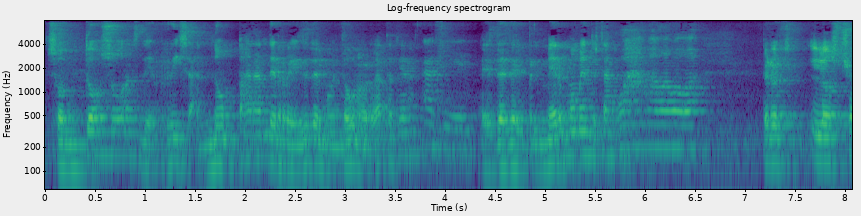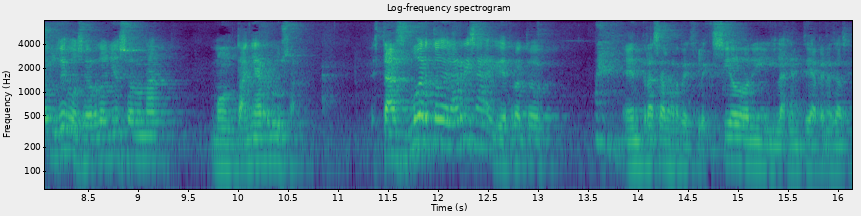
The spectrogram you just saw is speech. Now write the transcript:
Son dos horas de risa, no paran de reír desde el momento uno, ¿verdad, Tatiana? Así es. Es desde el primer momento, están guau, guau, guau, guau. Pero los shows de José Ordóñez son una montaña rusa. Estás muerto de la risa y de pronto entras a la reflexión y la gente apenas hace.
